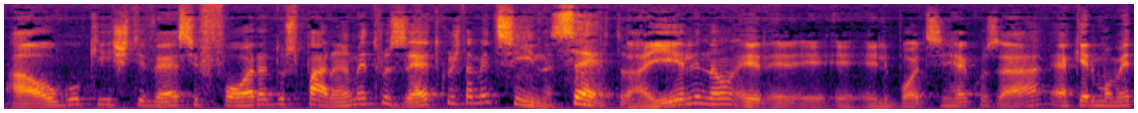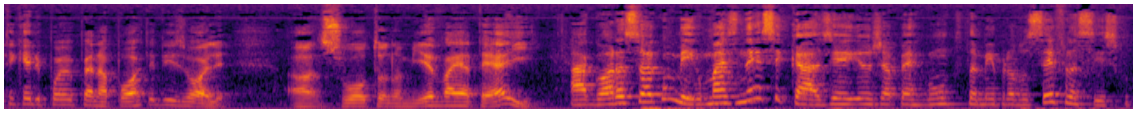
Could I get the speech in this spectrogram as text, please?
algo que estivesse fora dos parâmetros éticos da medicina. Certo. Aí ele não, ele, ele, ele pode se recusar. É aquele momento em que ele põe o pé na porta e diz: olha, a sua autonomia vai até aí. Agora só é comigo. Mas nesse caso, e aí eu já pergunto também para você, Francisco,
